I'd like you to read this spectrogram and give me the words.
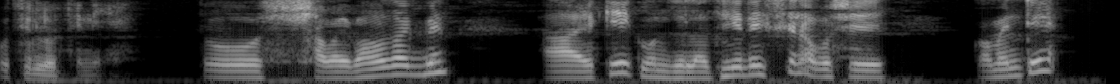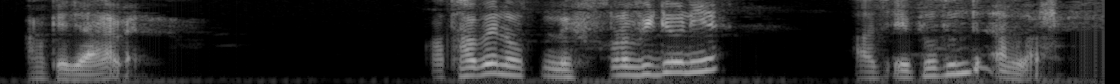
কচুলতি নিয়ে। তো সবাই ভালো থাকবেন। আর কে কোন জেলা থেকে দেখছেন, অবশ্যই কমেন্টে আমাকে জানাবেন। কথা হবে নতুন নেক্সট কোনো ভিডিও নিয়ে। আজ এ পর্যন্ত, আল্লাহ হাফেজ।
